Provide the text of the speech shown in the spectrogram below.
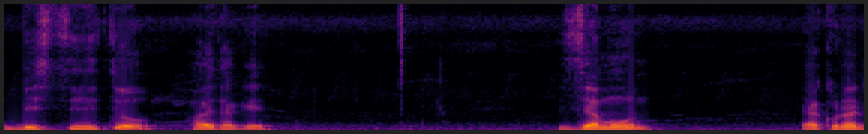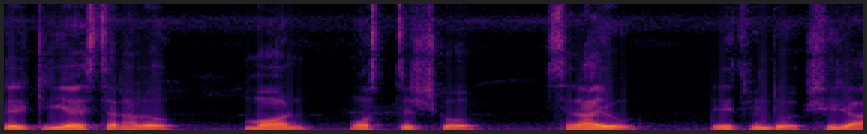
বিস্তৃত হয়ে থাকে। যেমন একনাটের ক্রিয়াস্থান হলো মন, মস্তিষ্ক, স্নায়ু, হৃৎপিণ্ড, শিরা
